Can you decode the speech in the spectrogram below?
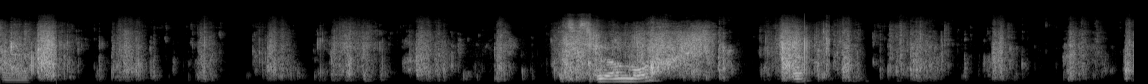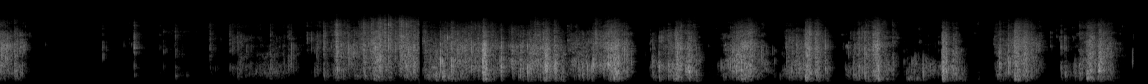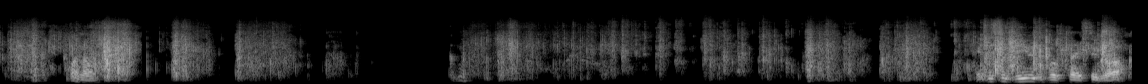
Uh, it's grown more. Yeah. Come on beautiful place to go up.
